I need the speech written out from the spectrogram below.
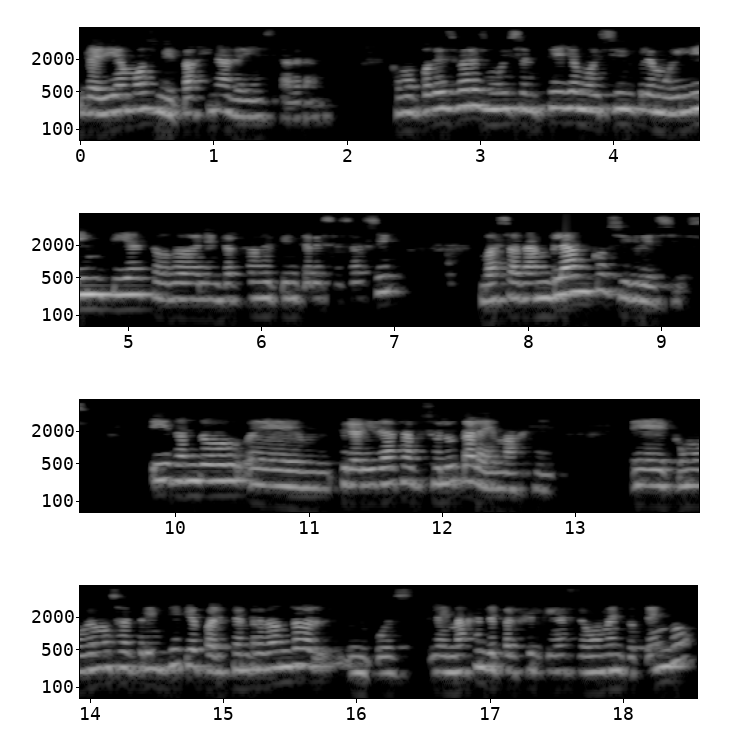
veríamos mi página de Instagram. Como podéis ver es muy sencilla, muy simple, muy limpia, toda la interfaz de Pinterest es así basada en blancos y grises y dando eh, prioridad absoluta a la imagen. Eh, como vemos al principio parece en redondo pues la imagen de perfil que en este momento tengo.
